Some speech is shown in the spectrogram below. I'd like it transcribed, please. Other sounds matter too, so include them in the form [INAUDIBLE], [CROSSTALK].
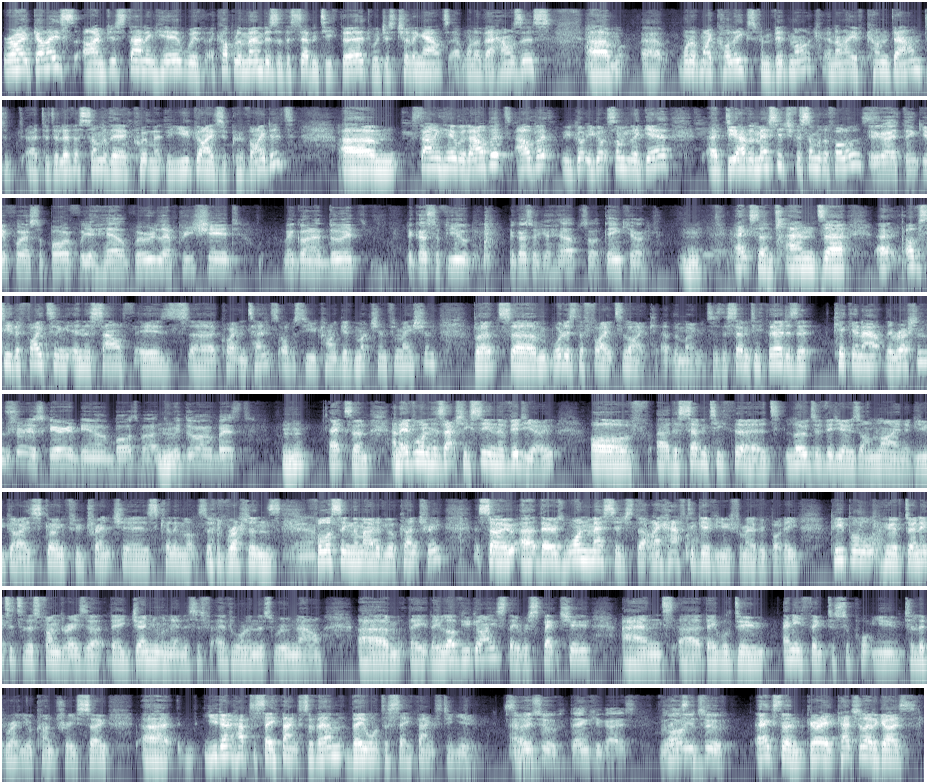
Right, guys, I'm just standing here with a couple of members of the 73rd. We're just chilling out at one of their houses. Um, uh, one of my colleagues from Vidmark and I have come down to, uh, to deliver some of the equipment that you guys have provided. Um, standing here with Albert. Albert, you've got, you got some of the gear. Uh, do you have a message for some of the followers? Yeah, guys, thank you for your support, for your help. We really appreciate. We're gonna do it because of you, because of your help. So thank you. Excellent. And uh, uh, obviously, the fighting in the south is uh, quite intense. Obviously, you can't give much information. But um, what is the fight like at the moment? Is the 73rd, is it kicking out the Russians? sure it's scary being on boats, but we do our best. Excellent. And everyone has actually seen the video of uh, the 73rd, loads of videos online of you guys going through trenches, killing lots of [LAUGHS] Russians, Yeah. forcing them out of your country. So uh, there is one message that I have to give you from everybody. People who have donated to this fundraiser, they genuinely, and this is for everyone in this room now, um, they, they love you guys, they respect you, and uh, they will do anything to support you to liberate your country. So uh, you don't have to say thanks to them, they want to say thanks to you. So- And we too. Thank you guys. We love you too. Excellent. Great. Catch you later, guys.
